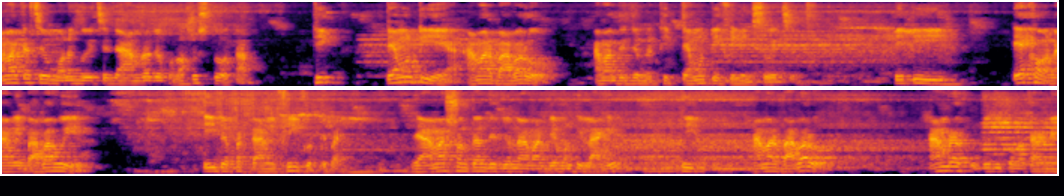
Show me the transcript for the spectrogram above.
আমার কাছেও মনে হয়েছে যে আমরা যখন অসুস্থ হতাম, ঠিক তেমনটি আমার বাবারও আমাদের জন্য ঠিক তেমনটি ফিলিংস হয়েছে। এটি এখন আমি বাবা হয়ে এই ব্যাপারটা আমি ফিল করতে পারি। যে আমার সন্তানদের জন্য আমার যেমনটি লাগে ঠিক আমার বাবারও আমরা যদি কোনো কারণে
